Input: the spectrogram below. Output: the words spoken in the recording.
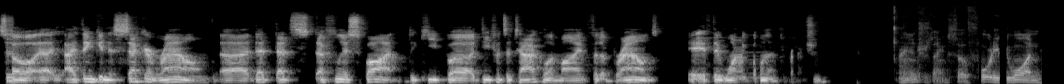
So I, I think in the second round, uh, that that's definitely a spot to keep uh, defensive tackle in mind for the Browns if they want to go in that direction. Interesting. So 41,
